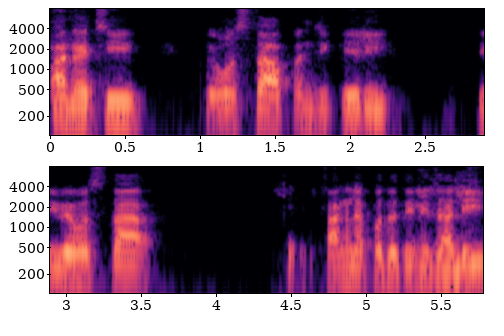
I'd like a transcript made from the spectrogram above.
पाण्याची व्यवस्था आपण जी केली ती व्यवस्था चांगल्या पद्धतीने झाली.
